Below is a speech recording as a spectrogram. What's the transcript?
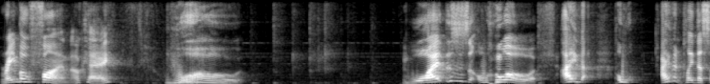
Rainbow Fun. Okay. Whoa. What? This is whoa. I've oh, I haven't played this.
